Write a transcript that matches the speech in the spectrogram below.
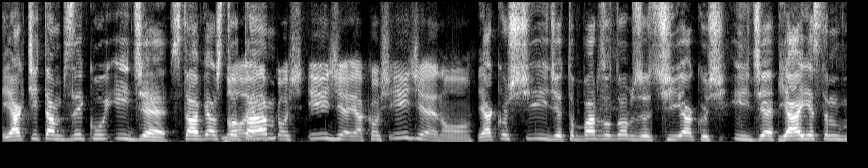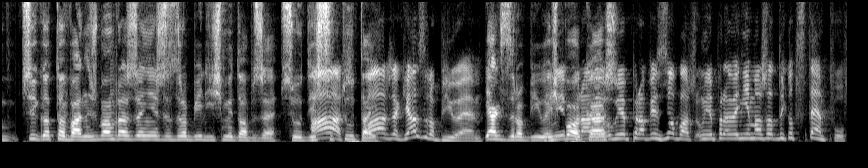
Jak ci tam, Bzyku, idzie? Stawiasz to No tam? jakoś idzie, jakoś idzie, no. Jakoś ci idzie, to bardzo dobrze ci jakoś idzie. Ja jestem przygotowany, już mam wrażenie, że zrobiliśmy dobrze. Przód, jeszcze Patrz, tutaj. patrz, jak ja zrobiłem. Jak U zrobiłeś? mnie, Pokaż. prawie, u mnie prawie, zobacz, u mnie prawie nie ma żadnych odstępów.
